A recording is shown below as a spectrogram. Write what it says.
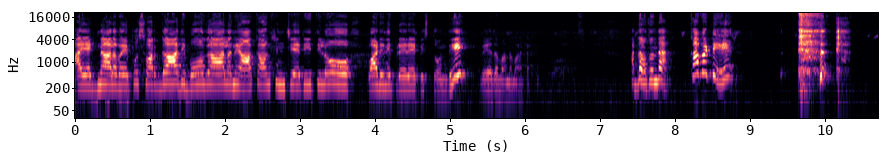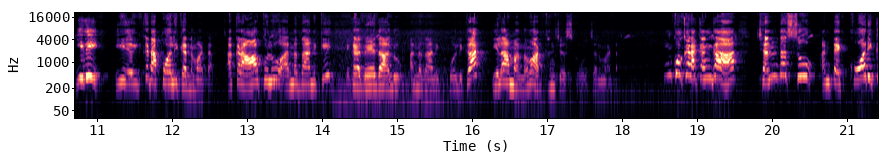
ఆ యజ్ఞాల వైపు స్వర్గాది భోగాలని ఆకాంక్షించే రీతిలో వాడిని ప్రేరేపిస్తుంది వేదం అన్నమాట. అర్థమవుతుందా? కాబట్టి ఇది ఈ ఇక్కడ పోలిక అన్నమాట. అక్కడ ఆకులు అన్నదానికి ఇక్కడ వేదాలు అన్నదానికి పోలిక ఇలా మనం అర్థం చేసుకోవచ్చు అనమాట ఇంకొక రకంగా ఛందస్సు అంటే కోరిక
